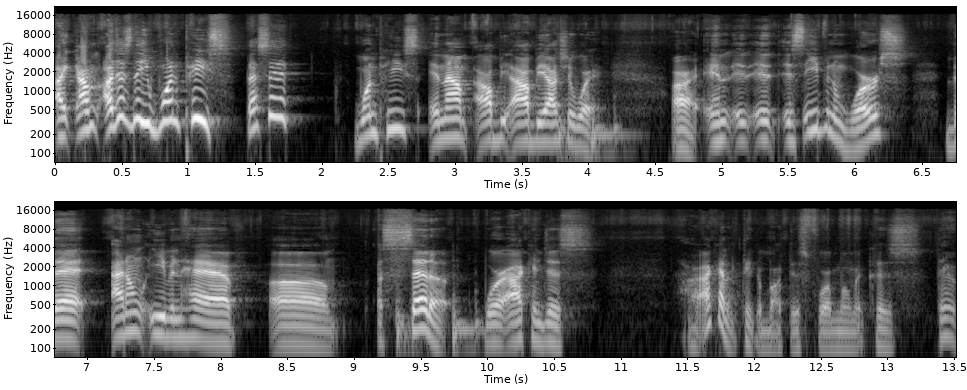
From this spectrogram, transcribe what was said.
I I'm, i just need one piece. That's it. One piece, and I'm, I'll be I'll be out your way. All right, and it, it, it's even worse that I don't even have um, a setup where I can just. I gotta think about this for a moment because they're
